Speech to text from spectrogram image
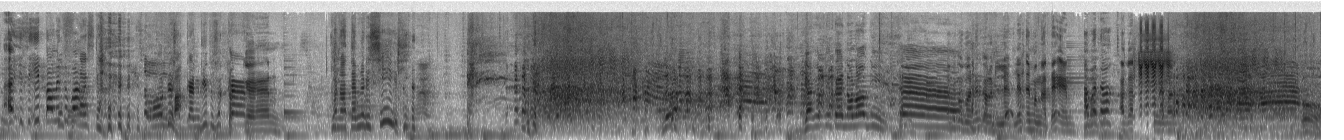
Eh, isi itol itu Pak. Oh dia scan gitu, scan. Ken. Kan ATM-nya di situ. Gak ngerti teknologi. Eh. Tapi komandan kalau dilihat-lihat emang ATM. Apa tuh? Agak memang. Tuh.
